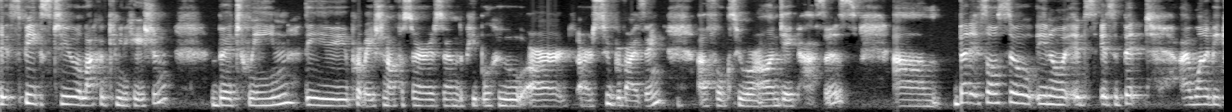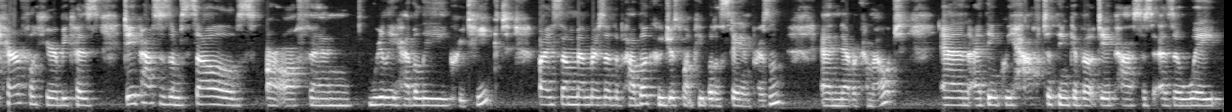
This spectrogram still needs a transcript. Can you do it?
it speaks to a lack of communication between the probation officers and the people who are are supervising uh, folks who are on day passes. Um, but it's also, you know, it's it's a bit. I want to be careful here because day passes themselves are often really heavily critiqued by some members of the public who just want people to stay in prison and never come out. And I think we have to think about day passes as a way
